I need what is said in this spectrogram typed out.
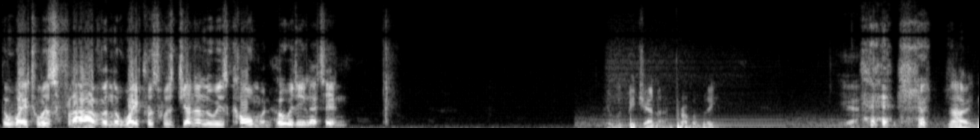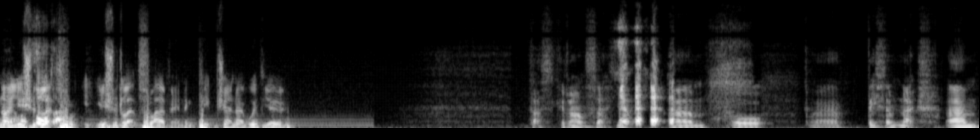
the waiter was Flav and the waitress was Jenna Louise Coleman? Who would he let in? It would be Jenna, probably. Yeah. No, no, Yeah, you I should let Fl- you should let Flav in and keep Jenna with you. That's a good answer. Yep. um, or uh, Beetham? No. Um,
